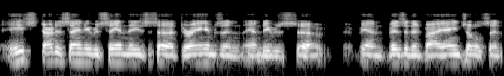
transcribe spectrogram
he started saying he was seeing these uh, dreams and, and he was uh, being visited by angels and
